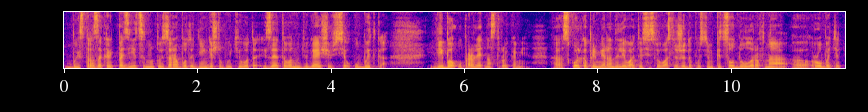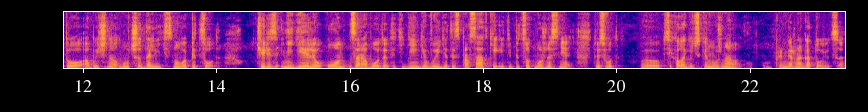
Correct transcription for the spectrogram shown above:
быстро закрыть позиции, ну то есть заработать деньги, чтобы уйти вот из этого надвигающегося убытка. Либо управлять настройками. А, сколько примерно доливать? То есть если у вас лежит, допустим, 500 долларов на роботе, то обычно лучше долить снова 500. Через неделю он заработает эти деньги, выйдет из просадки, эти 500 можно снять. То есть вот э, психологически нужно примерно готовиться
